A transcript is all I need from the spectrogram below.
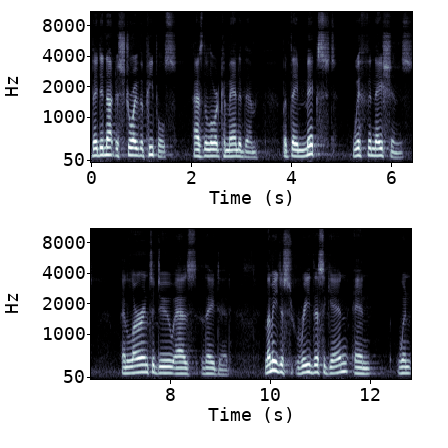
They did not destroy the peoples as the Lord commanded them, but they mixed with the nations and learned to do as they did. Let me just read this again. And when,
